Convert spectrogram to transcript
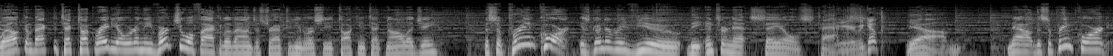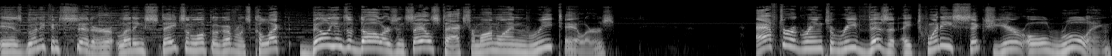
Welcome back to Tech Talk Radio. We're in the virtual faculty lounge at Stratford University talking technology. The Supreme Court is going to review the internet sales tax. Here we go. Yeah. Now, the Supreme Court is going to consider letting states and local governments collect billions of dollars in sales tax from online retailers after agreeing to revisit a 26 year old ruling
